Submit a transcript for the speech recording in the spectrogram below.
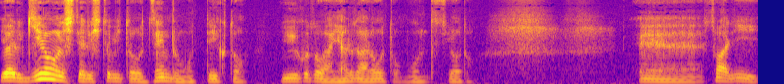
いわゆる議論してる人々を全部持っていくということはやるだろうと思うんですよと。えー、つまり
